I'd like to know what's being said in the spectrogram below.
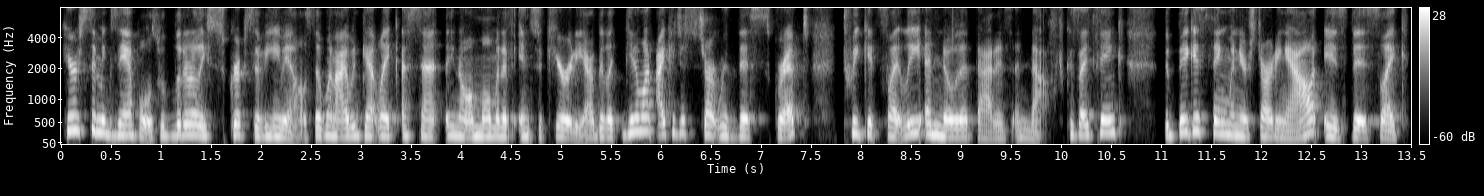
Here's some examples with literally scripts of emails that when I would get like a sent, you know, a moment of insecurity, I'd be like, you know what? I could just start with this script, tweak it slightly, and know that that is enough. Because I think the biggest thing when you're starting out is this like,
